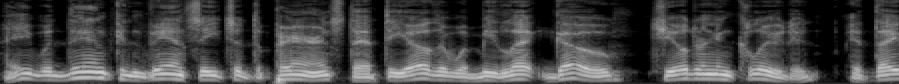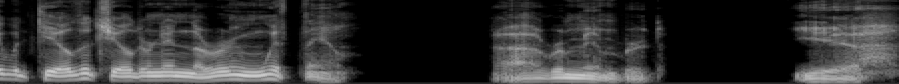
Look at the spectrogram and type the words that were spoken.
He would then convince each of the parents that the other would be let go, children included, if they would kill the children in the room with them. I remembered. Yeah,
